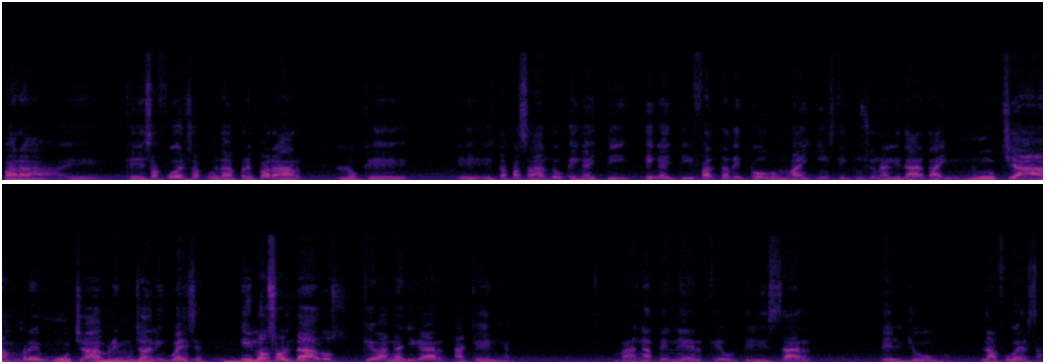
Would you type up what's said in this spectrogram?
para eh, que esa fuerza pueda preparar lo que eh, está pasando en Haití. En Haití falta de todo, no hay institucionalidad, hay mucha hambre, mucha hambre y mucha delincuencia. Y los soldados que van a llegar a Kenia van a tener que utilizar el yugo, la fuerza,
